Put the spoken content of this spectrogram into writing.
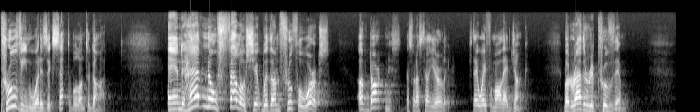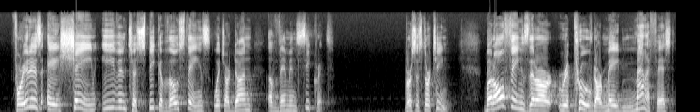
proving what is acceptable unto God. And have no fellowship with unfruitful works of darkness. That's what I was telling you earlier. Stay away from all that junk, but rather reprove them. For it is a shame even to speak of those things which are done of them in secret. Verses 13. But all things that are reproved are made manifest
